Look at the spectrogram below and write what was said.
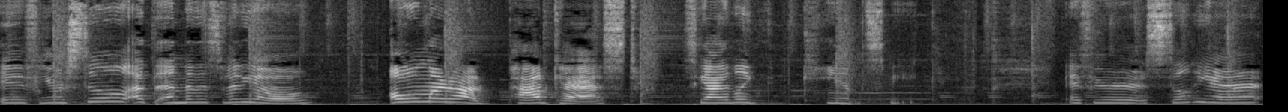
If you're still at the end of this video, oh my god, podcast. See, I like can't speak if you're still here,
